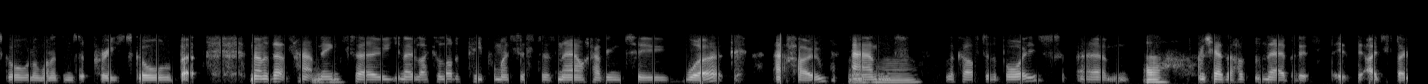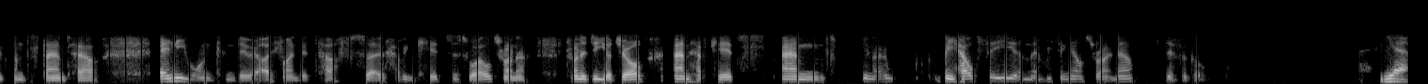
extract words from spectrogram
school and one of them's at preschool, but none of that's happening. So you know, like a lot of people, my sister's now having to work at home and Mhm. Look after the boys. Um, Oh. and she has a husband there, but it's it's I just don't understand how anyone can do it. I find it tough. So having kids as well, trying to trying to do your job and have kids and you know be healthy and everything else right now difficult. Yeah,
